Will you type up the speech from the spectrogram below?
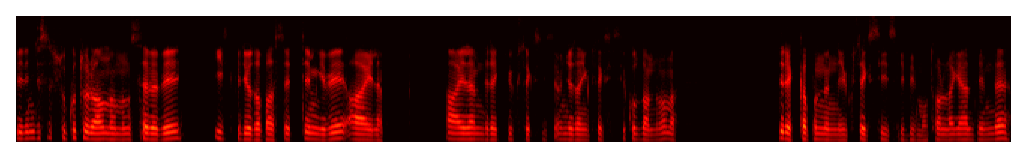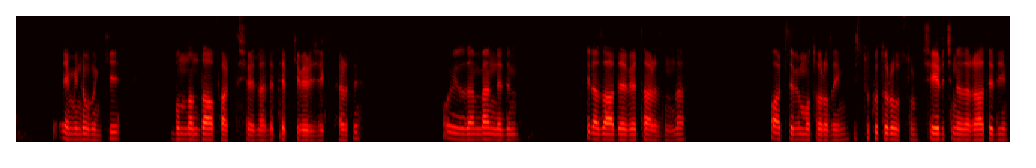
Birincisi scooter almamın sebebi ilk videoda bahsettiğim gibi ailem. Ailem direkt yüksek cc. Önceden yüksek cc kullandım ama direkt kapının önüne yüksek cc bir motorla geldiğimde emin olun ki bundan daha farklı şeylerle tepki vereceklerdi. O yüzden ben dedim biraz ADV tarzında farklı bir motor alayım. Bir scooter olsun. Şehir içinde de rahat edeyim.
